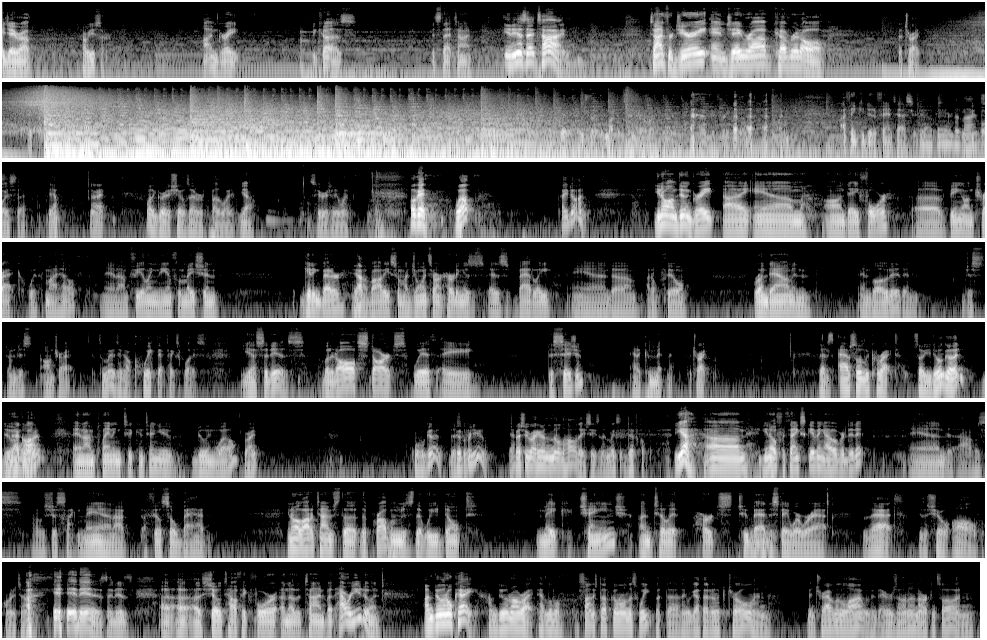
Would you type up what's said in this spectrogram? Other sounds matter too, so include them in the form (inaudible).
Hey, J Rob. How are you, sir? I'm great because it's that time. It is that time. Time for Jerry and J Rob cover it all. That's right. Good intro, Muppets intro right there. That'd be pretty cool. (laughs) I think you did a fantastic job, sir. You lights. voice that. Yeah. All right. One of the greatest shows ever, by the way. Yeah. Series anyway. Okay. Well, how you doing? You know, I'm doing great. I am on day four of being on track with my health, and I'm feeling the inflammation getting better in Yep. my body, so my joints aren't hurting as as badly, and um, I don't feel run down and and bloated, and just I'm just on track. It's amazing how quick that takes place. Yes, it is, but it all starts with a decision and a commitment. That's right. That is absolutely correct. So you're doing good. doing Back well, on it. and I'm planning to continue doing well. Right. Well, good. This good for week. you. Especially right here in the middle of the holiday season. That makes it difficult. Yeah, um, you know, for Thanksgiving I overdid it, and I was I was just like, man, I I feel so bad. You know, a lot of times the the problem is that we don't make change until it hurts too bad to stay where we're at. That is a show all on its own. (laughs) it is. It is a, a, a show topic for another time. But how are you doing? I'm doing okay. I'm doing all right. Had a little sinus stuff going on this week, but uh, I think we got that under control and been traveling a lot. We've been to Arizona and Arkansas, and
